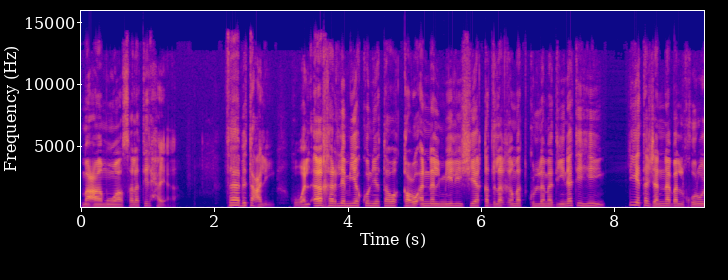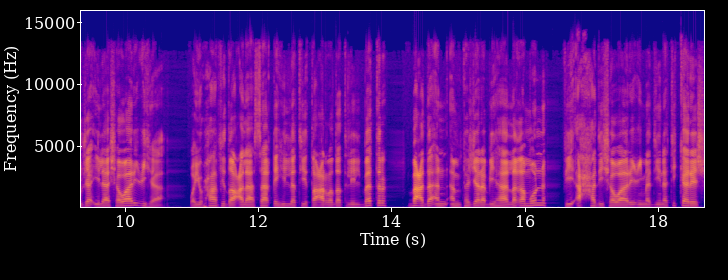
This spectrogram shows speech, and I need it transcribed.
مع مواصلة الحياة. ثابت علي هو الآخر لم يكن يتوقع أن الميليشيا قد لغمت كل مدينته ليتجنب الخروج إلى شوارعها ويحافظ على ساقه التي تعرضت للبتر بعد أن أنفجر بها لغم في أحد شوارع مدينة كرش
